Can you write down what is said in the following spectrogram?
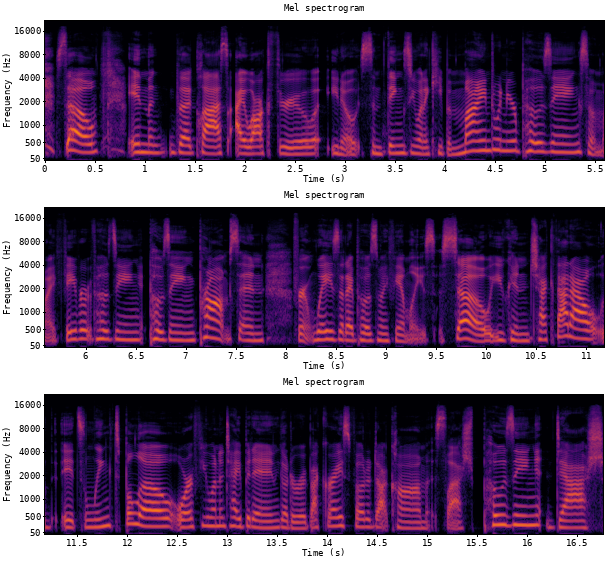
so in the, the class, I walk through, you know, some things you want to keep in mind when you're posing, some of my favorite posing, posing prompts and different ways that I pose my families. So you can check that out. It's linked below, or if you want to type it in, go to RebeccaRicePhoto.com slash posing dash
